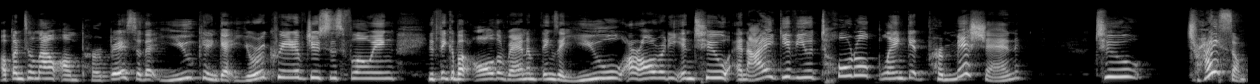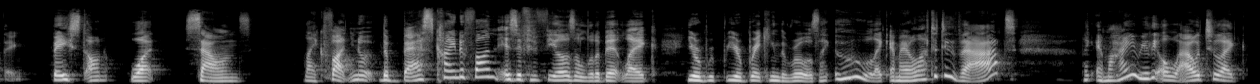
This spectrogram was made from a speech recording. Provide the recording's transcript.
up until now on purpose so that you can get your creative juices flowing. You think about all the random things that you are already into. And I give you total blanket permission to try something based on what sounds like fun. You know, the best kind of fun is if it feels a little bit like you're, you're breaking the rules. Like, ooh, like, am I allowed to do that? Like, am I really allowed to like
